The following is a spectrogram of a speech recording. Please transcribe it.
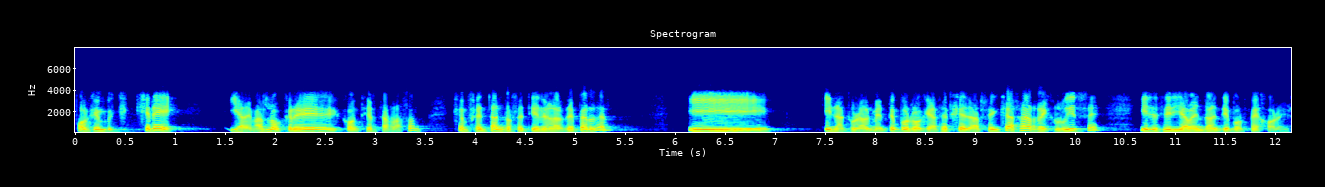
porque cree, y además lo cree con cierta razón, que enfrentándose tiene las de perder, y, y naturalmente pues lo que hace es quedarse en casa, recluirse y decir ya vendrán tiempos mejores.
